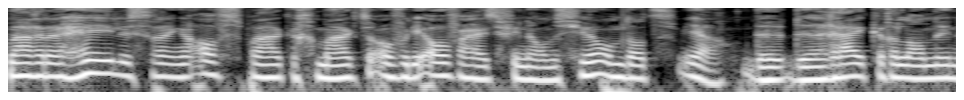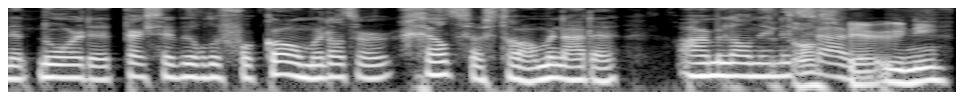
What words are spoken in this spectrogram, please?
waren er hele strenge afspraken gemaakt over die overheidsfinanciën, omdat ja, de, de rijkere landen in het noorden per se wilden voorkomen dat er geld zou stromen naar de arme landen in het zuiden.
